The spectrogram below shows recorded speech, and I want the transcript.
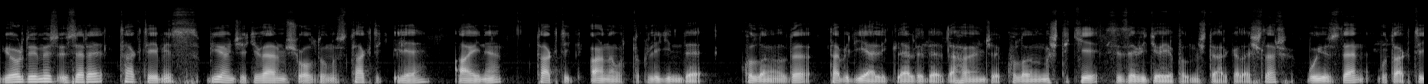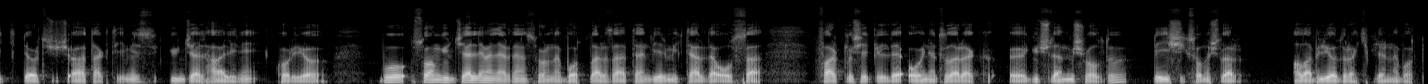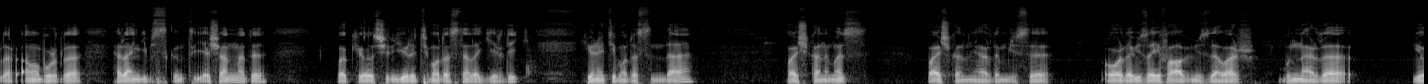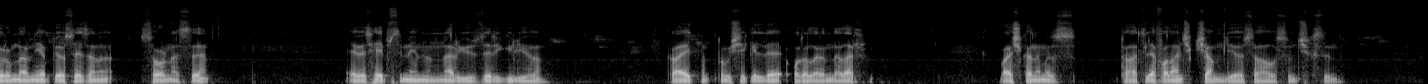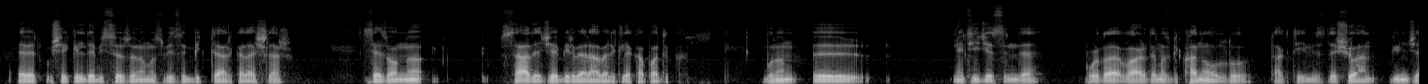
Gördüğümüz üzere taktiğimiz bir önceki vermiş olduğumuz taktik ile aynı. Taktik Arnavutluk Ligi'nde kullanıldı. Tabi diğer liglerde de daha önce kullanılmıştı ki size video yapılmıştı arkadaşlar. Bu yüzden bu taktik 4-3-3-A taktiğimiz güncel halini koruyor. Bu son güncellemelerden sonra botlar zaten bir miktarda olsa farklı şekilde oynatılarak e, güçlenmiş oldu. Değişik sonuçlar alabiliyordu rakiplerine botlar. Ama burada herhangi bir sıkıntı yaşanmadı. Bakıyoruz şimdi yönetim odasına da girdik. Yönetim odasında başkanımız, başkanın yardımcısı, orada bir zayıf abimiz de var. Bunlar da yorumlarını yapıyor sezonu sonrası. Evet hepsi memnunlar, yüzleri gülüyor. Gayet mutlu bir şekilde odalarındalar. Başkanımız tatile falan çıkacağım diyor sağ olsun çıksın. Evet bu şekilde bir sezonumuz bizim bitti arkadaşlar. Sezonu sadece bir beraberlikle kapadık. Bunun e, neticesinde burada vardığımız bir kanı oldu. Taktiğimiz de şu an güncel.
